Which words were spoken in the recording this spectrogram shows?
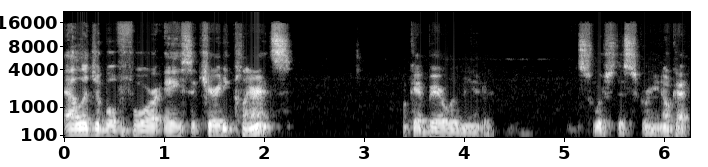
eligible for a security clearance. Okay, bear with me here. Switch this screen. Okay,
